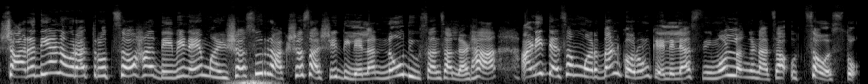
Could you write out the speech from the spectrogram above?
शारदीय नवरात्रोत्सव हा देवीने महिषासूर राक्षसाशी दिलेला नऊ दिवसांचा लढा आणि त्याचं मर्दन करून केलेल्या सीमोल्लंघनाचा उत्सव असतो.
